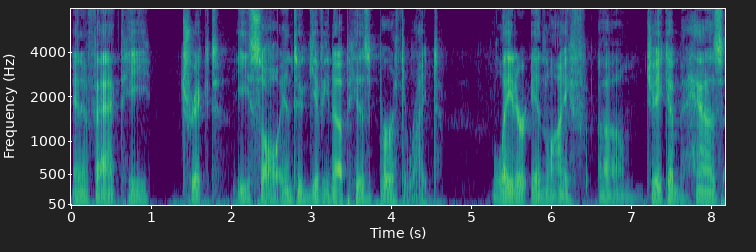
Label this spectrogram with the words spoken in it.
and in fact he tricked Esau into giving up his birthright. Later in life, um, Jacob has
